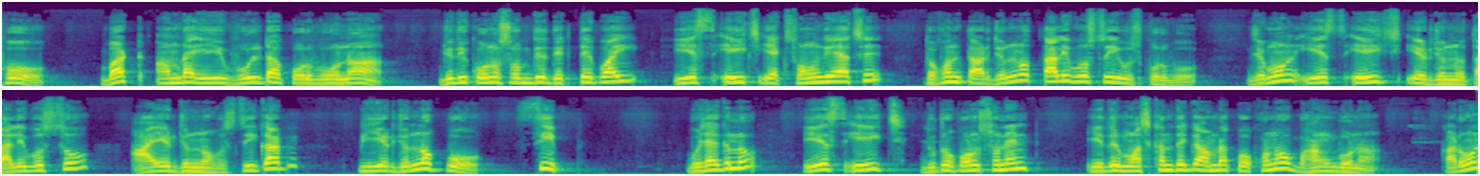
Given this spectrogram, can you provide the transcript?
হো। বাট আমরা এই ভুলটা করব না। যদি কোনো শব্দে দেখতে পাই এস এইচ একসঙ্গে আছে, তখন তার জন্য তালিবস্ত ইউজ করব। যেমন এস এইচ এর জন্য তালিবস্ত আই এর জন্য হস্তিকার পি এর জন্য পো। সিপ বোঝা গেল? এস এইচ দুটো কনসোনেন্ট এদের মাঝখান থেকে আমরা কখনো ভাঙবো না। কারণ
